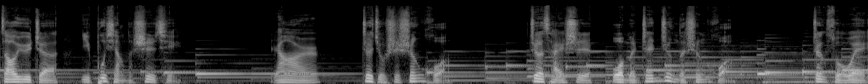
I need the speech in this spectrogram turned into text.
遭遇着你不想的事情。然而，这就是生活，这才是我们真正的生活。正所谓，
